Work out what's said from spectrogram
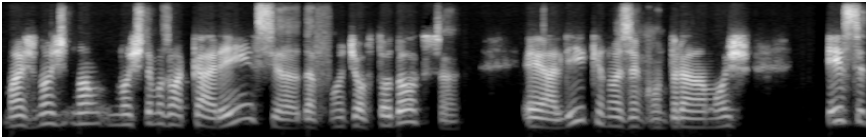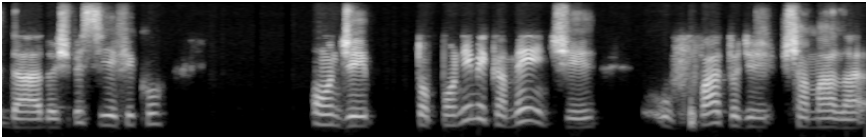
Mas nós, não, nós temos uma carência da fonte ortodoxa. É ali que nós encontramos esse dado específico, onde toponimicamente o fato de chamá-la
